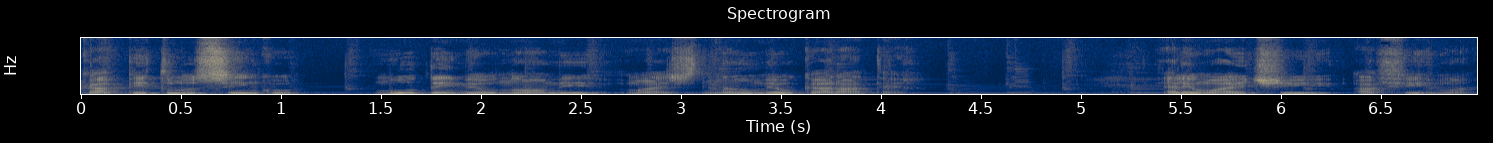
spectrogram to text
Capítulo 5 Mudem meu nome, mas não meu caráter. Ellen White afirma:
